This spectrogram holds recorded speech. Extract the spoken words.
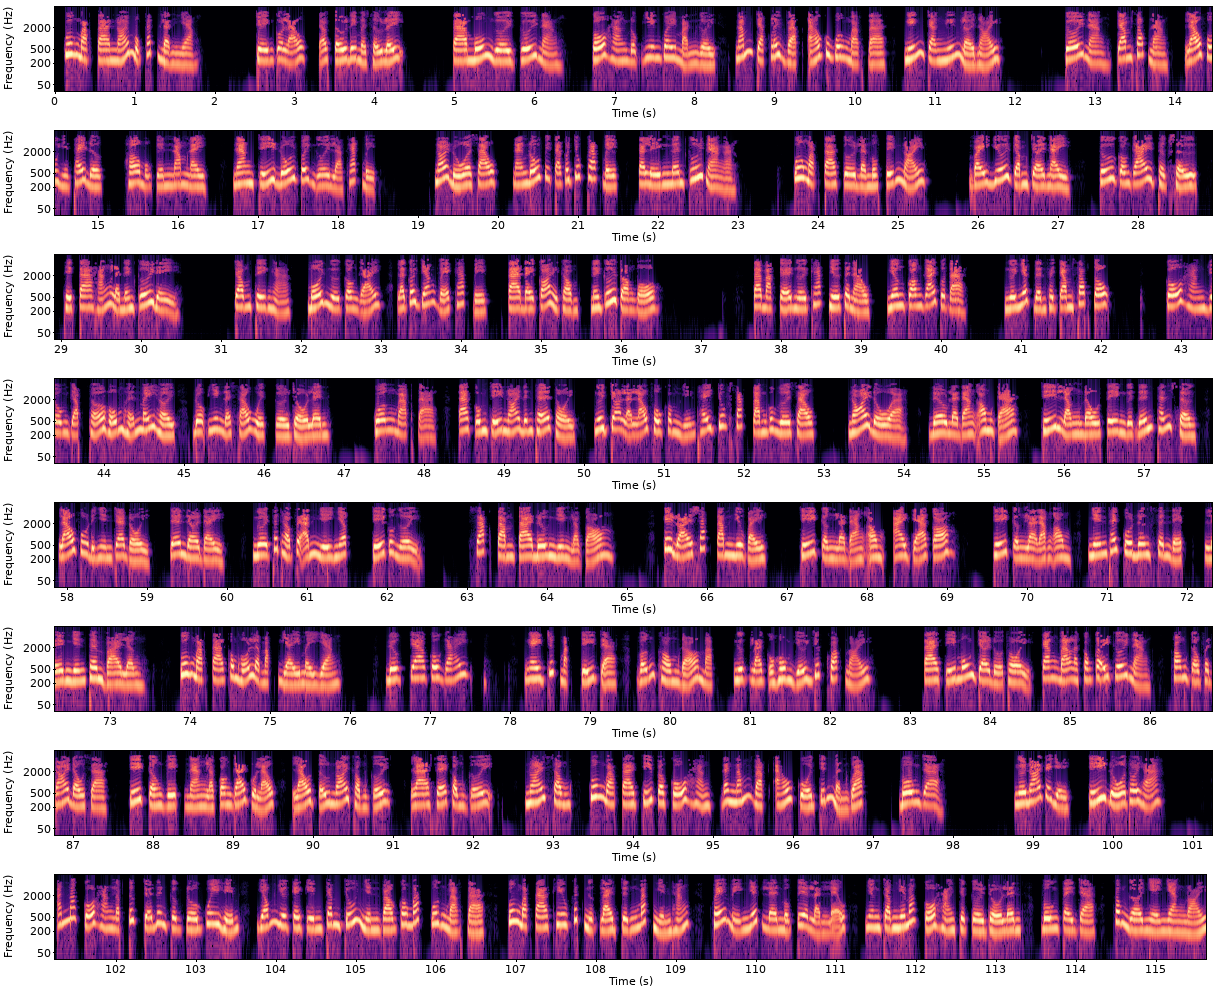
Quân mặt ta nói một cách lành nhạt. Chuyện của lão, lão tự đi mà xử lý. Ta muốn người cưới nàng. Cổ hàng đột nhiên quay mạnh người, nắm chặt lấy vạt áo của quân mặt ta, nghiến trăng nghiến lợi nói. Cưới nàng, chăm sóc nàng, lão phu nhìn thấy được, hơn một nghìn năm này, nàng chỉ đối với người là khác biệt. Nói đùa sao, nàng đối với ta có chút khác biệt, ta liền nên cưới nàng à. Quân mặt ta cười lạnh một tiếng nói, vậy dưới gầm trời này, cứ con gái thực sự, thì ta hẳn là nên cưới đi. Trong thiên hạ, mỗi người con gái lại có dáng vẻ khác biệt, ta đây có hay không, nên cưới toàn bộ. Ta mặc kệ người khác như thế nào, nhưng con gái của ta, người nhất định phải chăm sóc tốt. Cố hàng dùng dập thở hổn hển mấy hơi, đột nhiên lại xáo quyệt cười rộ lên. Quân mặt ta, ta cũng chỉ nói đến thế thôi, ngươi cho là lão phu không nhìn thấy chút sắc tâm của ngươi sao? Nói đùa à, đều là đàn ông cả, chỉ lần đầu tiên người đến Thánh Sơn, lão phu đã nhìn ra rồi, trên đời này, người thích hợp với ảnh nhị nhất, chỉ có người. Sắc tâm ta đương nhiên là có. Cái loại sắc tâm như vậy, chỉ cần là đàn ông, ai chả có. Chỉ cần là đàn ông, nhìn thấy cô nương xinh đẹp, liền nhìn thêm vài lần. Quân mặt ta không hổ là mặt dày mày dặn. Được cha cô gái, ngay trước mặt chỉ trà, vẫn không đỏ mặt, ngược lại còn hung dữ dứt khoát nổi. Ta chỉ muốn chơi đùa thôi, căn bản là không có ý cưới nàng, không cần phải nói đâu xa, chỉ cần việc nàng là con gái của lão, lão tử nói không cưới, là sẽ không cưới. Nói xong, quân bạc ta chỉ vào cổ hằng đang nắm vạt áo của chính mình quát. Buông ra! Người nói cái gì? Chỉ đùa thôi hả? Ánh mắt của hàng lập tức trở nên cực độ nguy hiểm, giống như cây kiềm chăm chú nhìn vào con mắt quân mặt tà. Quân mặt tà khiêu khích ngược lại trừng mắt nhìn hắn, khóe miệng nhếch lên một tia lạnh lẽo, nhưng trong nháy mắt của hàng chợt cười rộ lên, buông tay ra, không ngờ nhẹ nhàng nói.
